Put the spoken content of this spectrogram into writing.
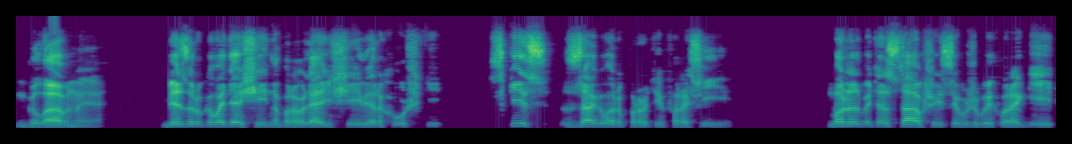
Главное, без руководящей и направляющей верхушки скис заговор против России. Может быть, оставшиеся в живых враги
